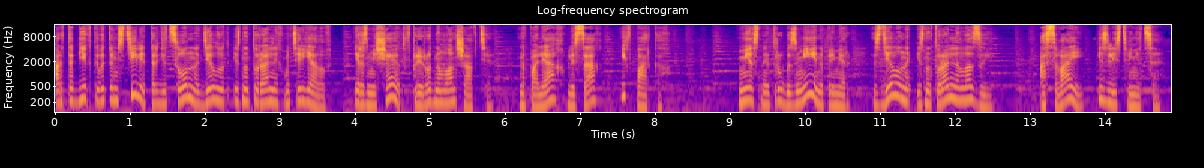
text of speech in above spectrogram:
Арт-объекты в этом стиле традиционно делают из натуральных материалов и размещают в природном ландшафте, на полях, в лесах и в парках. Местные трубы змеи, например, сделаны из натуральной лозы, а сваи – из лиственницы –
